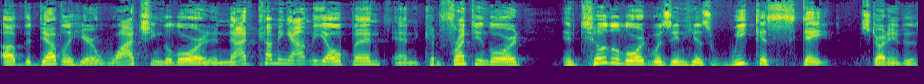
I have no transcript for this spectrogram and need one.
of the devil here watching the Lord and not coming out in the open and confronting the Lord until the Lord was in his weakest state, starting into the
